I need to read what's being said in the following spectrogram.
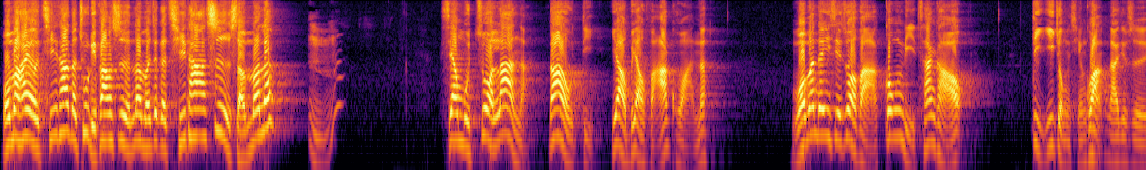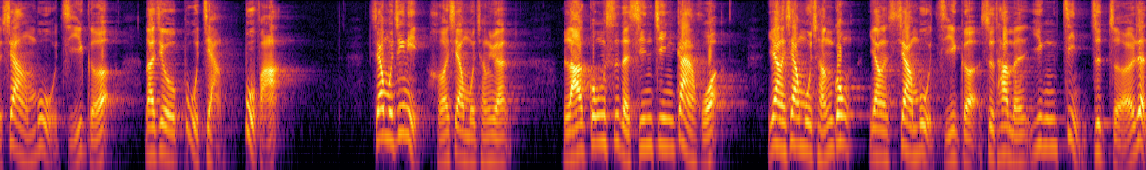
我们还有其他的处理方式，那么这个其他是什么呢？嗯，项目做烂了，到底要不要罚款呢？我们的一些做法供你参考。第一种情况，那就是项目及格，那就不奖不罚。项目经理和项目成员拿公司的薪金干活，让项目成功，让项目及格，是他们应尽之责任。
